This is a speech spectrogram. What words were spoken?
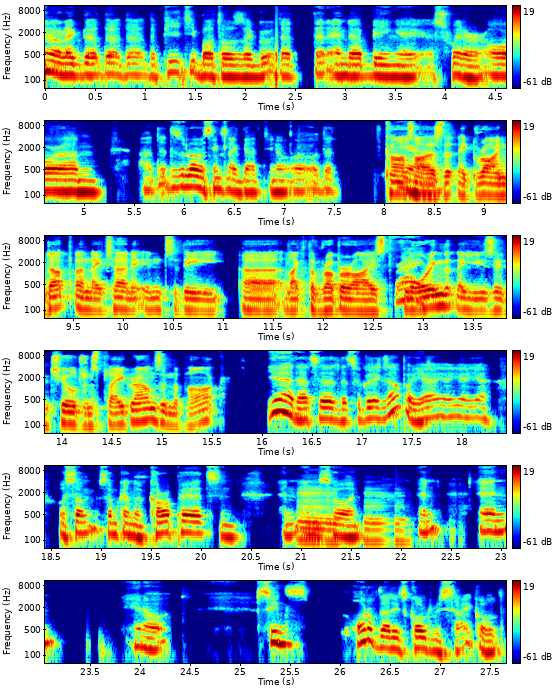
You know like the the the, the PET bottles that go, that that end up being a, a sweater, or um, uh, there's a lot of things like that, you know, uh, that car yeah. tires that they grind up and they turn it into the uh, like the rubberized right. flooring that they use in children's playgrounds in the park. Yeah, that's a that's a good example. Yeah, yeah, yeah, yeah. Or some some kind of carpets and and mm, and so on. Mm. And and you know, since all of that is called recycled,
